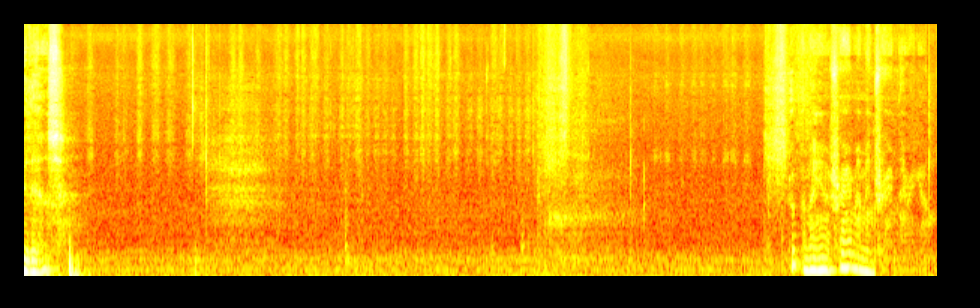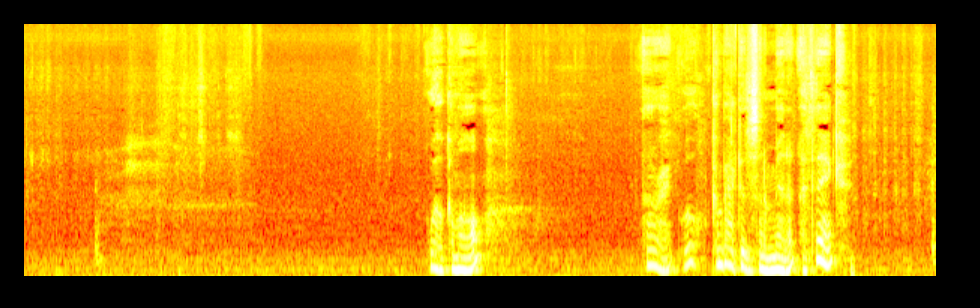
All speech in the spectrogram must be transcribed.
Do this. Oop, am I in frame? I'm in frame. There we go. Welcome all. All right, we'll come back to this in a minute. I think, I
